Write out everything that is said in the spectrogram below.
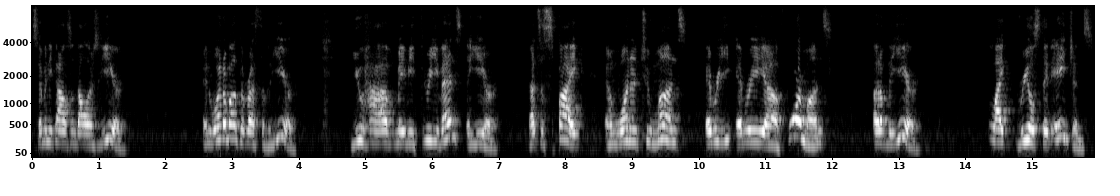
$70,000 a year. And what about the rest of the year? You have maybe three events a year. That's a spike and one or two months every every uh, 4 months out of the year. like real estate agents.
